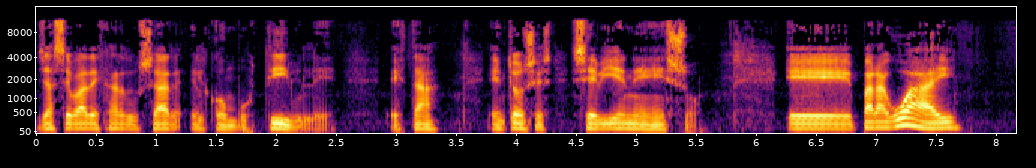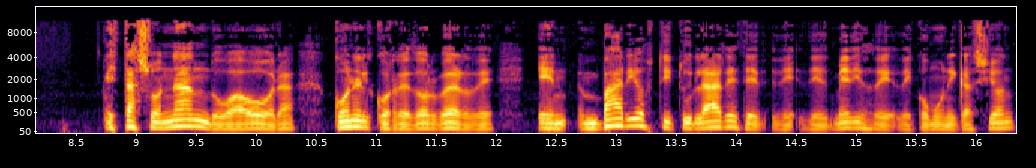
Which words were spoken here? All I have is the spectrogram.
ya se va a dejar de usar el combustible, ¿está? Entonces, se viene eso. Eh, Paraguay, está sonando ahora con el corredor verde en varios titulares de medios de, de comunicación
